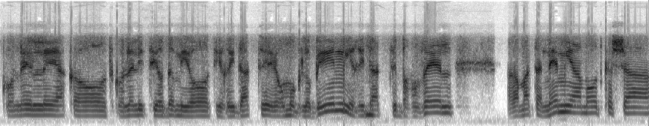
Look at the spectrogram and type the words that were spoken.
כולל אה, הקאות, כולל יציאות דמיות, ירידת אה, הומוגלובין, ירידת ברזל, רמת אנמיה מאוד קשה,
